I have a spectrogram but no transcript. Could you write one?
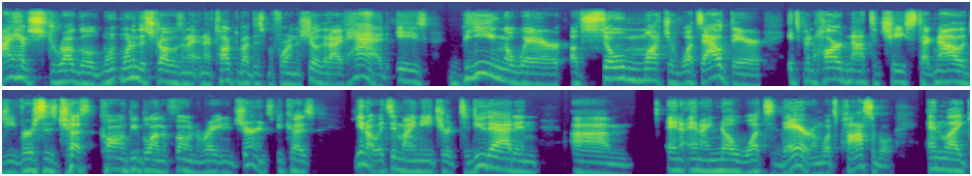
I have struggled. One of the struggles, and, I, I've talked about this before on the show, that I've had is being aware of so much of what's out there. It's been hard not to chase technology versus just calling people on the phone and writing insurance because you know it's in my nature to do that, and um, and and I know what's there and what's possible. And like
